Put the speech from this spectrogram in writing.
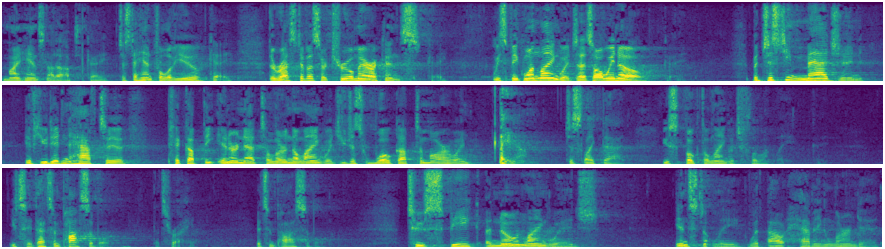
my hand's not up. Okay, just a handful of you. Okay, the rest of us are true Americans. Okay, we speak one language. That's all we know. Okay, but just imagine if you didn't have to pick up the internet to learn the language. You just woke up tomorrow and bam, just like that, you spoke the language fluently. You'd say, that's impossible. That's right. It's impossible. To speak a known language instantly without having learned it.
